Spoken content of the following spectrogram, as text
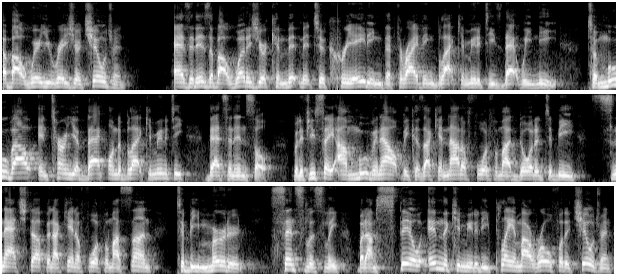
about where you raise your children as it is about what is your commitment to creating the thriving black communities that we need. To move out and turn your back on the black community, that's an insult. But if you say, I'm moving out because I cannot afford for my daughter to be snatched up and I can't afford for my son to be murdered senselessly, but I'm still in the community playing my role for the children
